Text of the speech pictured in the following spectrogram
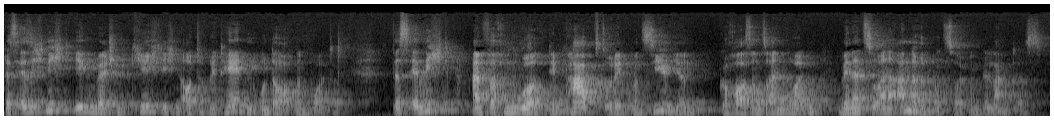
dass er sich nicht irgendwelchen kirchlichen Autoritäten unterordnen wollte, dass er nicht einfach nur dem Papst oder den Konzilien gehorsam sein wollte, wenn er zu einer anderen Überzeugung gelangt ist,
